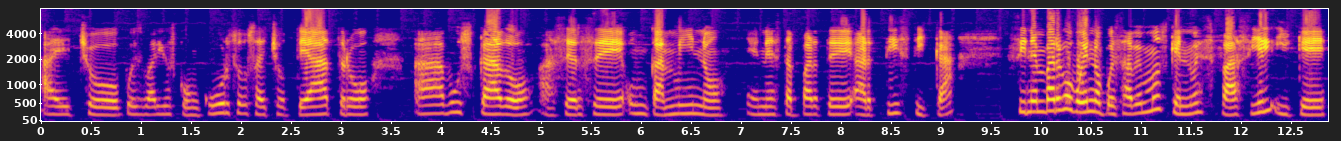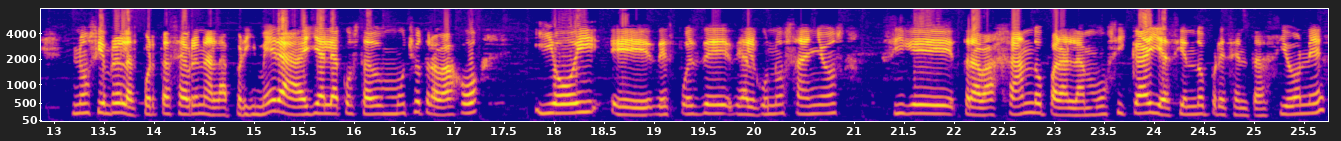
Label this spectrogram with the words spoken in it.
ha hecho pues varios concursos, ha hecho teatro, ha buscado hacerse un camino en esta parte artística. Sin embargo, bueno, pues sabemos que no es fácil y que no siempre las puertas se abren a la primera. A ella le ha costado mucho trabajo y hoy, eh, después de, algunos años, sigue trabajando para la música y haciendo presentaciones.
